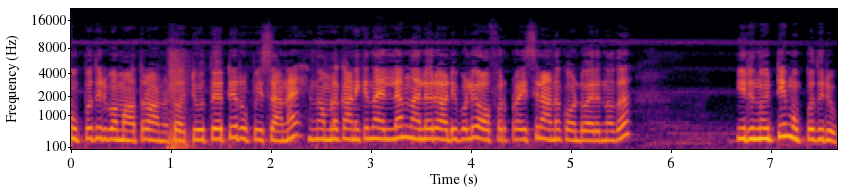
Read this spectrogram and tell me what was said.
മുപ്പത് രൂപ മാത്രമാണ് കേട്ടോ ടു തേർട്ടി റുപ്പീസ് ആണ്. നമ്മൾ കാണിക്കുന്ന എല്ലാം നല്ലൊരു അടിപൊളി ഓഫർ പ്രൈസിലാണ് കൊണ്ടുവരുന്നത്. ഇരുന്നൂറ്റി മുപ്പത് രൂപ.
